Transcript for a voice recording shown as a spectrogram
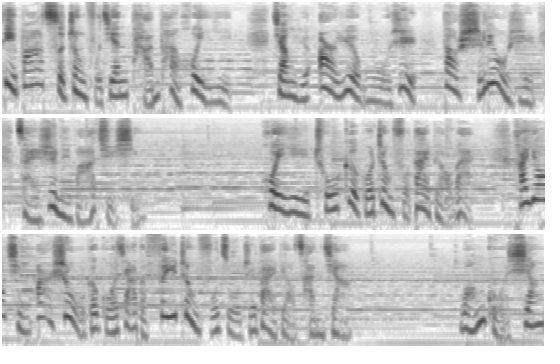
第八次政府间谈判会议将于二月五日到十六日在日内瓦举行。会议除各国政府代表外。还邀请二十五个国家的非政府组织代表参加。王果香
